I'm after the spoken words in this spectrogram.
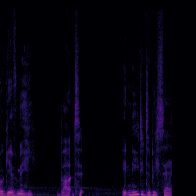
Forgive me, but it needed to be said.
